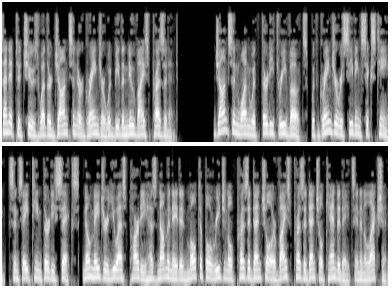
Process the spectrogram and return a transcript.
Senate to choose whether Johnson or Granger would be the new vice president. Johnson won with 33 votes, with Granger receiving 16. Since 1836, no major U.S. party has nominated multiple regional presidential or vice presidential candidates in an election.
